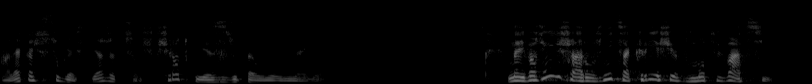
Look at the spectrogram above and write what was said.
ale jakaś sugestia, że coś w środku jest zupełnie innego. Najważniejsza różnica kryje się w motywacji.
